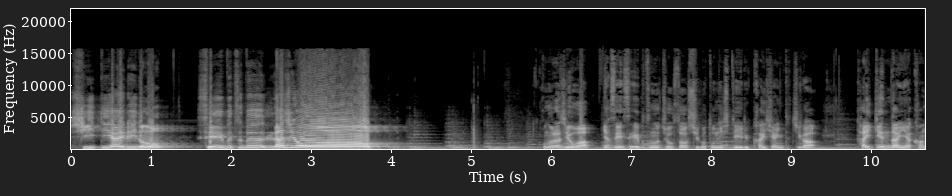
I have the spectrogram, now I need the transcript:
CTI リードの生物部ラジオこのラジオは野生生物の調査を仕事にしている会社員たちが体験談や考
